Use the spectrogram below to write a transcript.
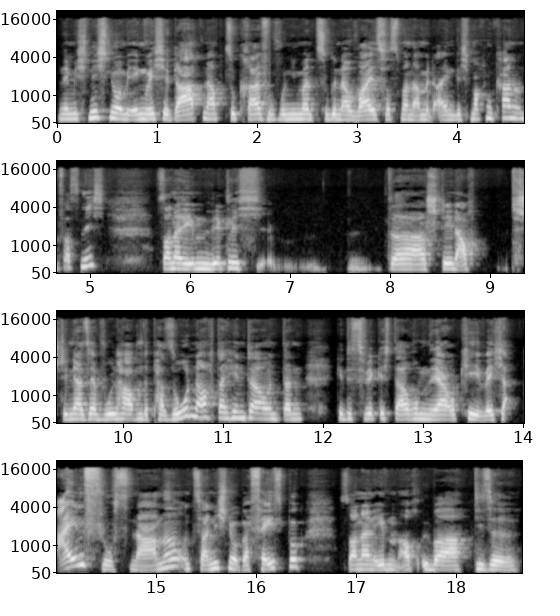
Nämlich nicht nur, um irgendwelche Daten abzugreifen, wo niemand so genau weiß, was man damit eigentlich machen kann und was nicht, sondern eben wirklich, da stehen auch stehen ja sehr wohlhabende Personen auch dahinter und dann geht es wirklich darum, ja, okay, welche Einflussnahme, und zwar nicht nur über Facebook, sondern eben auch über diese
